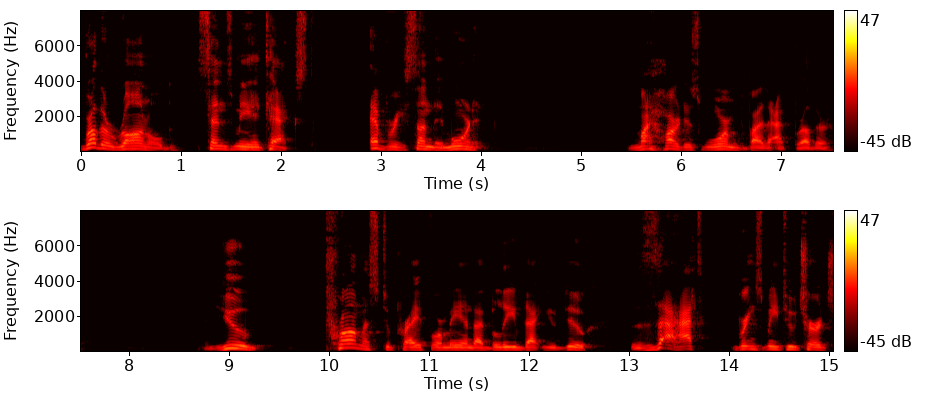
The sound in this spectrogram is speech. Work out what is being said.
Brother Ronald sends me a text every Sunday morning. My heart is warmed by that, brother. And you promise to pray for me, and I believe that you do. That brings me to church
